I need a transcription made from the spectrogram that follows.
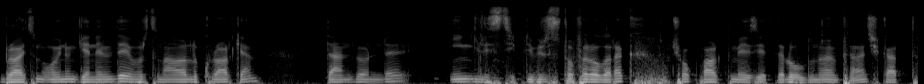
Brighton oyunun genelinde Everton'a ağırlık kurarken Dan Burn'de İngiliz tipli bir stoper olarak çok farklı meziyetler olduğunu ön plana çıkarttı.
